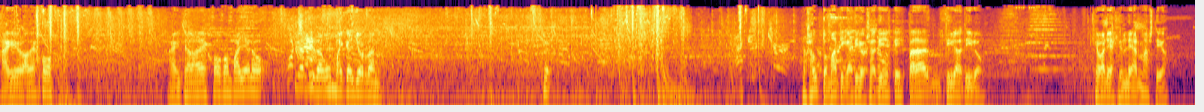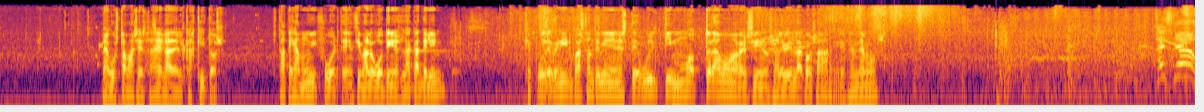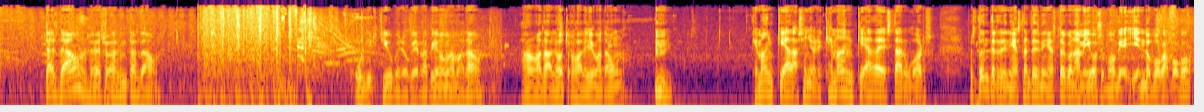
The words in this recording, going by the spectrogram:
Ahí la dejo. Ahí te la dejo, compañero. Y a ti te un Michael Jordan. No es automática, tío. O sea, tienes que disparar tiro a tiro. Qué variación de armas, tío. Me gusta más esta, eh, la del casquitos. Esta pega muy fuerte. Encima luego tienes la Catelyn. Que puede venir bastante bien en este último tramo. A ver si nos sale bien la cosa. Y down. Touchdown, eso, hace un touchdown. Uy, tío, pero qué rápido me ha matado. Ha matado al otro, vale, yo he matado a uno. Qué manqueada, señores, qué manqueada de Star Wars. Pues está entretenida, está entretenida. Estoy con amigos, supongo que yendo poco a poco.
